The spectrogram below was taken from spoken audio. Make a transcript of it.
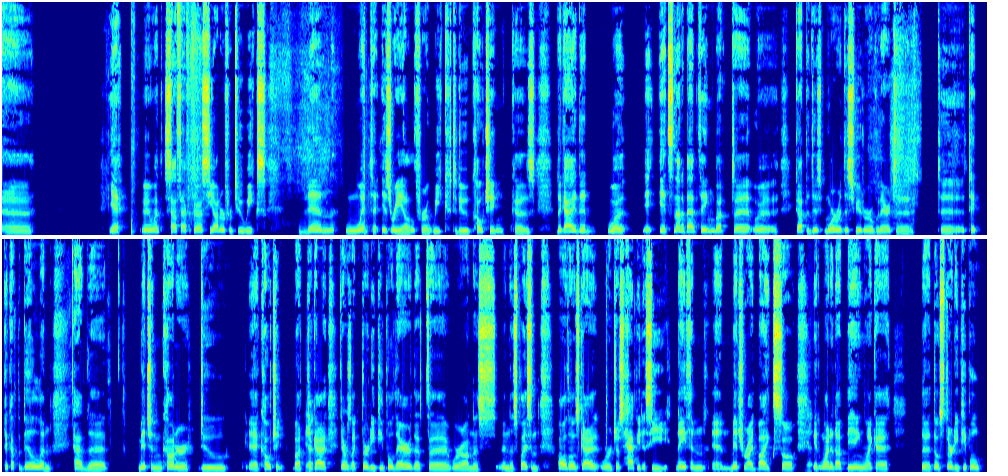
Uh, yeah, we went to South Africa, Sea Otter for two weeks. Then went to Israel for a week to do coaching because the guy did what it, it's not a bad thing, but uh, got the dis- more distributor over there to to take pick up the bill and had the Mitch and Connor do uh, coaching. But yeah. the guy, there was like 30 people there that uh, were on this in this place, and all those guys were just happy to see Nathan and Mitch ride bikes. So yeah. it winded up being like a the those 30 people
